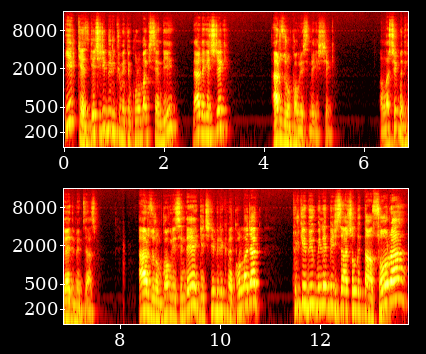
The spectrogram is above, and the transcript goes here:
ilk kez geçici bir hükümetin kurulmak istendiği nerede geçecek? Erzurum Kongresi'nde geçecek. Anlaştık mı? Dikkat etmemiz lazım. Erzurum Kongresi'nde geçici bir hükümet kurulacak. Türkiye Büyük Millet Meclisi açıldıktan sonra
